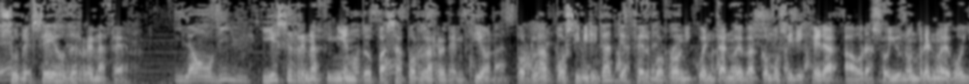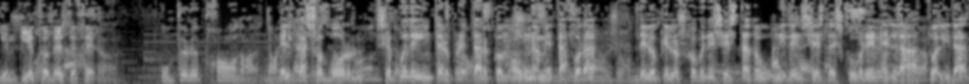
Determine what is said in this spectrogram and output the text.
su deseo de renacer. Y ese renacimiento pasa por la redención, por la posibilidad de hacer borrón y cuenta nueva como si dijera, ahora soy un hombre nuevo y empiezo desde cero. El caso Bourne se puede interpretar como una metáfora de lo que los jóvenes estadounidenses descubren en la actualidad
